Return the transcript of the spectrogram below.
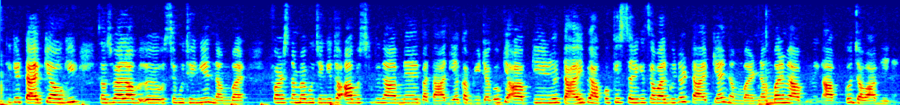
ठीक है टाइप क्या होगी? सबसे पहले आप उससे पूछेंगे नंबर फ़र्स्ट नंबर पूछेंगे तो अब उसने आपने बता दिया कंप्यूटर को कि आपकी जो टाइप है, आपको किस तरह के सवाल पूछना टाइप क्या है नंबर नंबर में आप आपको जवाब देना है।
